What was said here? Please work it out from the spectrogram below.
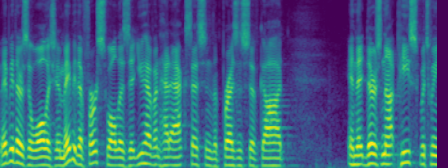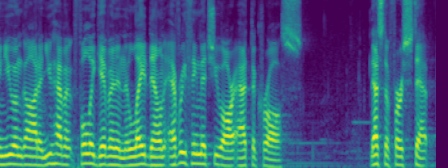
Maybe there's a wall issue. And maybe the first wall is that you haven't had access into the presence of God and that there's not peace between you and God, and you haven't fully given and laid down everything that you are at the cross. That's the first step.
